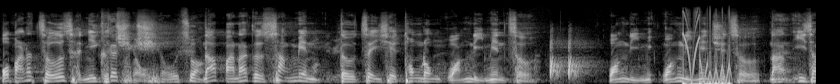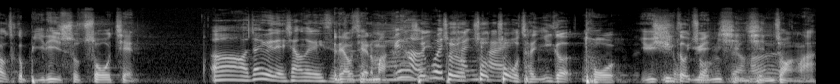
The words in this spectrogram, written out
我把它折成一个一个球，球状然后把那个上面的这些通通往里面折，往里面往里面去折，那依照这个比例缩缩减。啊，好像有点像这个意思。你了解了吗所以最后。做做成一个椭一个圆形形状啦。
